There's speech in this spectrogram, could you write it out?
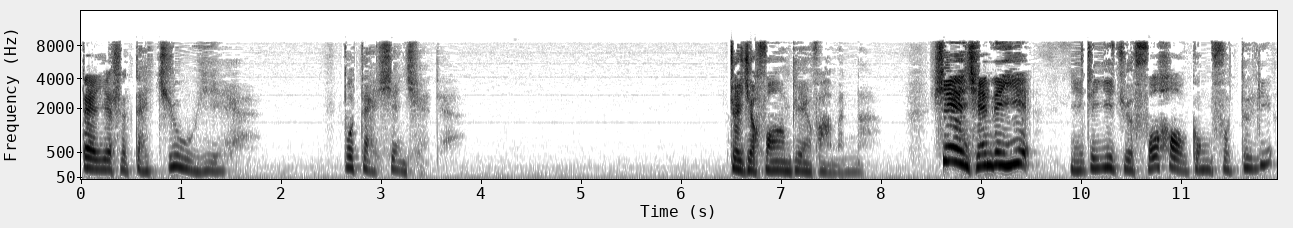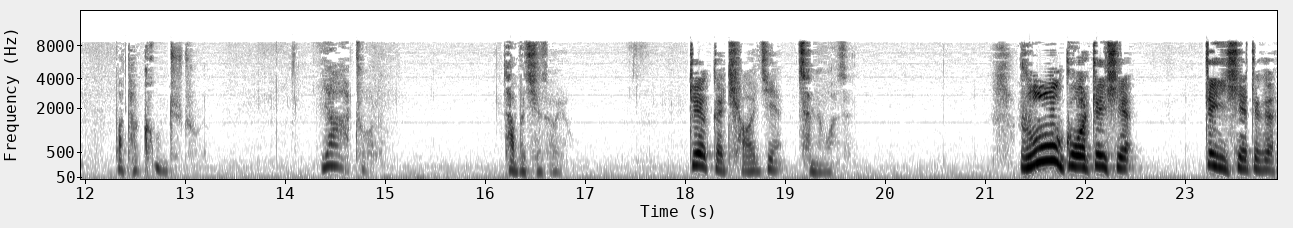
带业是带旧业，不带现前的。这叫方便法门呐！现前的业，你这一句佛号功夫得力，把它控制住，压住了，它不起作用。这个条件才能完成。如果这些、这一些这个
